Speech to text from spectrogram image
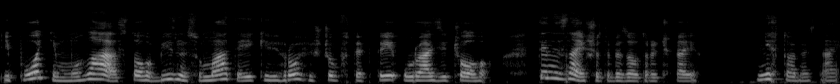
І потім могла з того бізнесу мати якісь гроші, щоб втекти у разі чого. Ти не знаєш, що тебе завтра чекає. Ніхто не знає.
